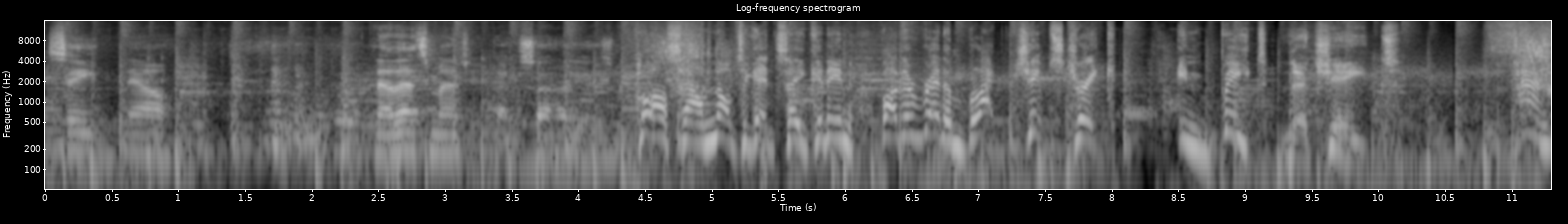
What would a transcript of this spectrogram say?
See, now. Now that's magic. That's how it is. Plus, how not to get taken in by the red and black chips trick in Beat the Cheat. And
